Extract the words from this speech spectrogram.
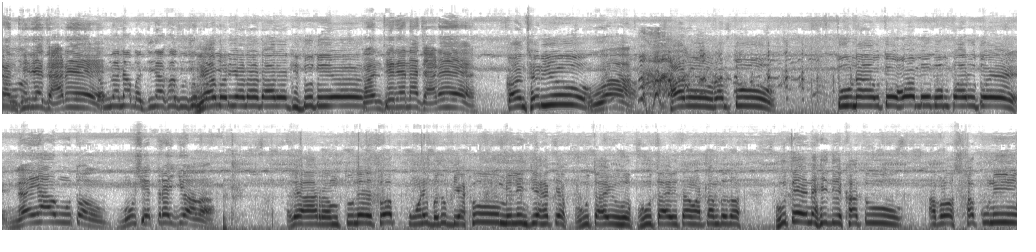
કંથીરે ધારે. તમને ના બંધી નાખા જોજો લેબડિયાના ડારે કીધું તું એ. કંથીરે ના ઝાડે કંથેડિયું વાહ. સારું રમતું. તું ના આવતો હો હું બૂમ પારું તો એ. નહીં આવું હું તો. હું છેતરાઈ ગયો આવા. અરે આ રમતું ને તો પોણી બધું બેઠું મિલીન જે કે ભૂત આવ્યું હે, ભૂત આવ્યું તો આટલામાં તો ભૂતે નહીં દેખાતું. આપણો શકુની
